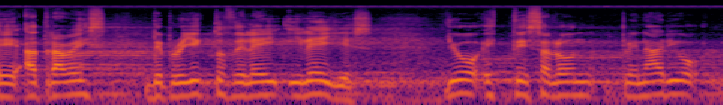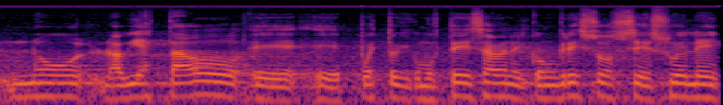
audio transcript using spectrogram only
eh, a través de proyectos de ley y leyes. Yo este salón plenario no lo había estado, eh, eh, puesto que como ustedes saben el Congreso se suele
